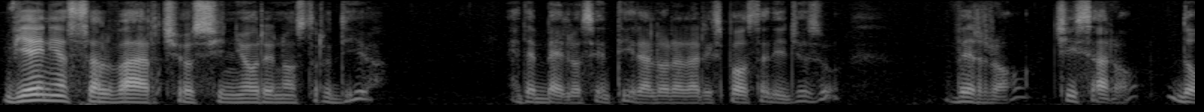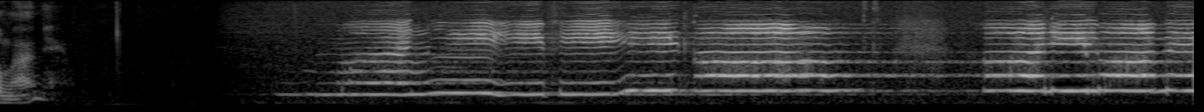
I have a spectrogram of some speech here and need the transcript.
vieni a salvarci, o oh Signore nostro Dio. Ed è bello sentire allora la risposta di Gesù. Verrò, ci sarò domani. Magnifico. anima me.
